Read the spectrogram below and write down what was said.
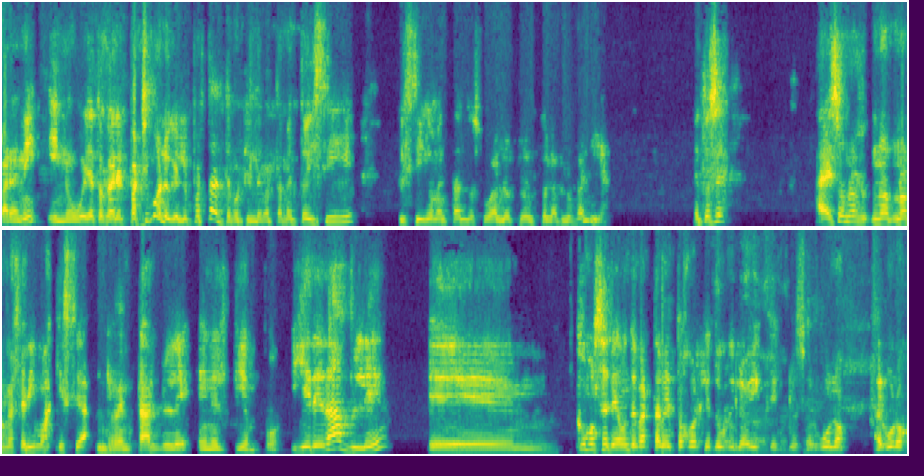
para mí, y no voy a tocar el patrimonio, que es lo importante, porque el departamento ahí sigue y sigue aumentando su valor producto de la plusvalía. Entonces, a eso nos, nos, referimos a que sea rentable en el tiempo. Y heredable, eh, ¿cómo sería un departamento, Jorge, tú que lo viste, incluso algunos, algunos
